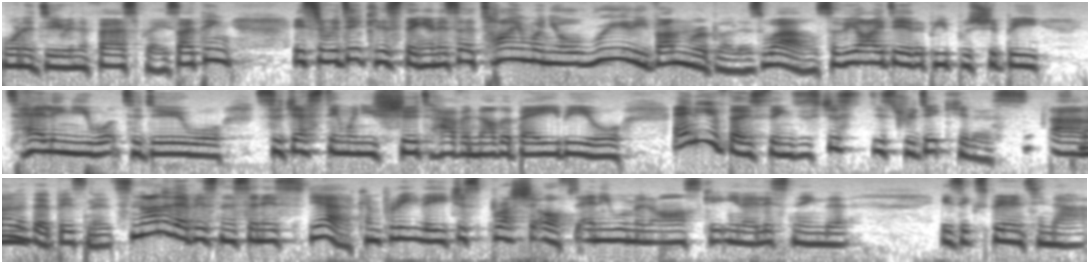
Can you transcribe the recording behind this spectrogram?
want to do in the first place. I think it's a ridiculous thing. And it's a time when you're really vulnerable as well. So the idea that people should be telling you what to do or suggesting when you should have another baby or any of those things. Is just it's ridiculous. Um, none of their business. it's none of their business and it's yeah completely just brush it off. To any woman ask it you know listening that is experiencing that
